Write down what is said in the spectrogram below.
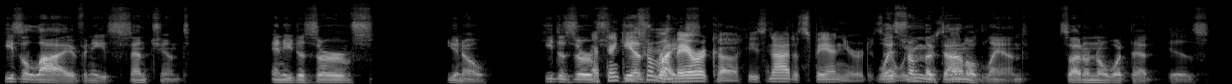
he's alive and he's sentient and he deserves you know he deserves I think he he's from rights. America. He's not a Spaniard. Is well he's from? McDonald land so I don't know what that is.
